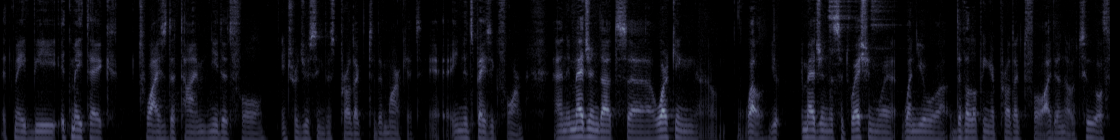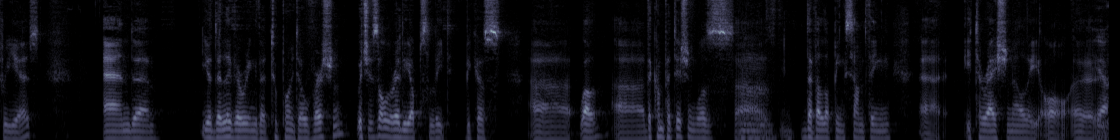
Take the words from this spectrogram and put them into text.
it may be it may take twice the time needed for introducing this product to the market in its basic form. And imagine that uh, working um, well. You imagine a situation where when you are developing a product for I don't know two or three years, and um, you're delivering the 2.0 version, which is already obsolete because, uh, well, uh, the competition was uh, developing something uh, iterationally, or uh, Yeah.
